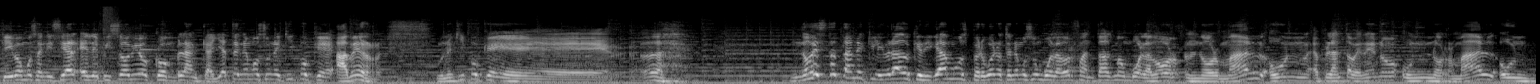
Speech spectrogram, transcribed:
que íbamos a iniciar el episodio con Blanca. Ya tenemos un equipo que, a ver, un equipo que... no está tan equilibrado que digamos, pero bueno, tenemos un volador fantasma, un volador normal, un planta veneno, un normal, un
